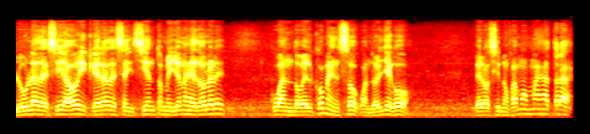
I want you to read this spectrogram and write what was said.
Lula decía hoy que era de 600 millones de dólares cuando él comenzó, cuando él llegó. Pero si nos vamos más atrás,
